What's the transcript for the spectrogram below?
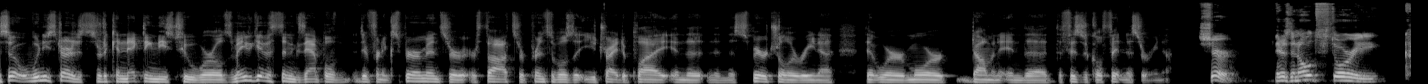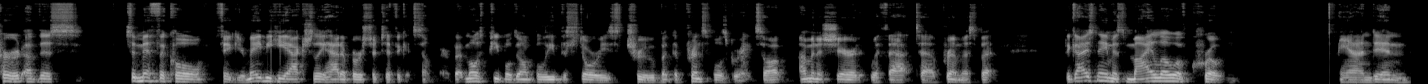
So, when you started sort of connecting these two worlds, maybe give us an example of different experiments or, or, thoughts or principles that you tried to apply in the in the spiritual arena that were more dominant in the the physical fitness arena. Sure. There's an old story, Kurt, of this. It's a mythical figure. Maybe he actually had a birth certificate somewhere, but most people don't believe the story's true. But the principle is great, so I'm going to share it with that uh, premise. But the guy's name is Milo of Croton, and in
